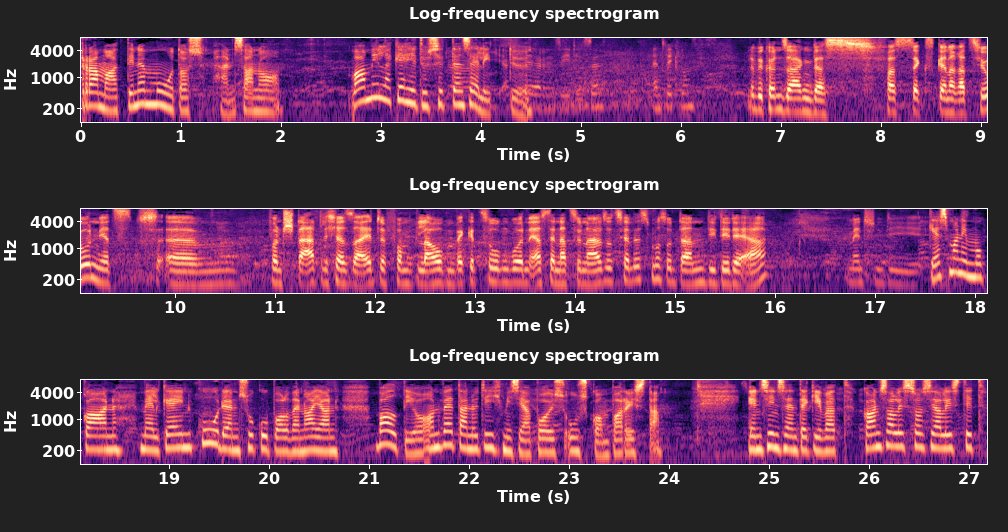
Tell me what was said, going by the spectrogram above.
dramaattinen muutos, hän sanoo. Vaan millä kehitys sitten selittyy? No, wir können sagen, dass fast sechs Generationen jetzt ähm, von staatlicher Seite vom Glauben weggezogen wurden. Erst der Nationalsozialismus und dann die DDR. Kesmanin mukaan melkein kuuden sukupolven ajan valtio on vetänyt ihmisiä pois uskon parista. Ensin sen tekivät kansallissosialistit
